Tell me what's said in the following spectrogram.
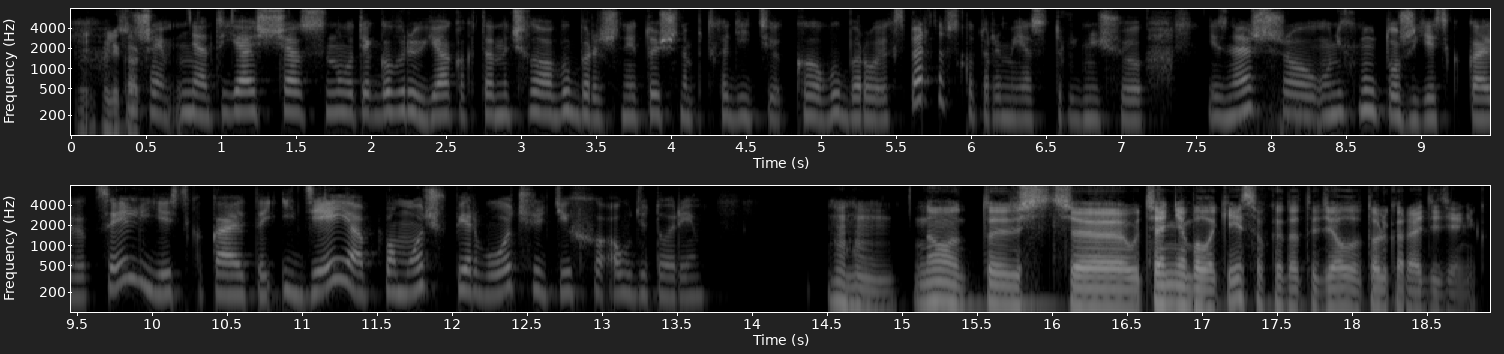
Или Слушай, нет, я сейчас, ну вот я говорю, я как-то начала выборочно и точно подходить к выбору экспертов, с которыми я сотрудничаю. И знаешь, у них, ну, тоже есть какая-то цель, есть какая-то идея помочь в первую очередь их аудитории. Угу. Ну, то есть э, у тебя не было кейсов, когда ты делала только ради денег?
